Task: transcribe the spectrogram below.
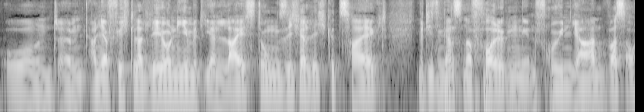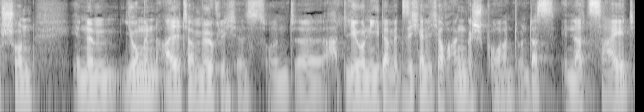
Und ähm, Anja Fichtel hat Leonie mit ihren Leistungen sicherlich gezeigt, mit diesen ganzen Erfolgen in frühen Jahren, was auch schon in einem jungen Alter möglich ist. Und äh, hat Leonie damit sicherlich auch angespornt. Und das in einer Zeit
